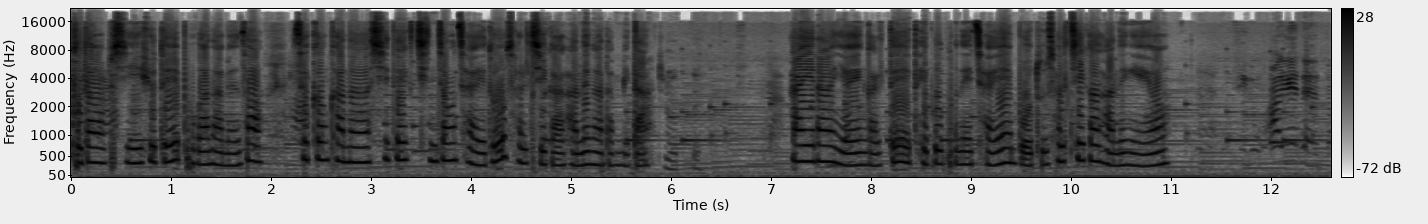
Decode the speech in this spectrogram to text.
부담 없이 휴대에 보관하면서 세컨카나 시댁 친정차에도 설치가 가능하답니다. 아이랑 여행 갈 때 대부분의 차에 모두 설치가 가능해요. 지금 아기 돼서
